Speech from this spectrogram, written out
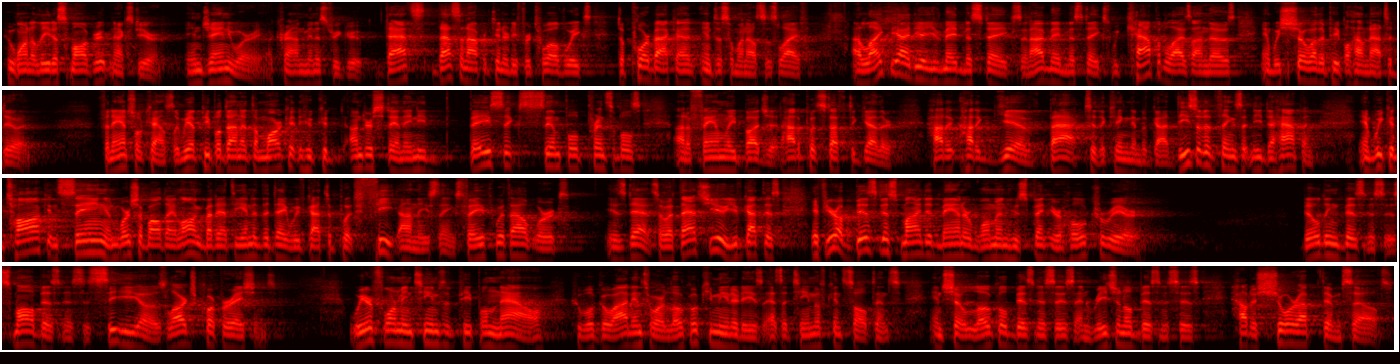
who want to lead a small group next year in January, a Crown Ministry group. That's, that's an opportunity for 12 weeks to pour back into someone else's life. I like the idea you've made mistakes, and I've made mistakes. We capitalize on those and we show other people how not to do it. Financial counseling. We have people down at the market who could understand they need basic, simple principles on a family budget, how to put stuff together, how to, how to give back to the kingdom of God. These are the things that need to happen. And we can talk and sing and worship all day long, but at the end of the day, we've got to put feet on these things. Faith without works is dead. So if that's you, you've got this. If you're a business minded man or woman who spent your whole career building businesses, small businesses, CEOs, large corporations, we're forming teams of people now who will go out into our local communities as a team of consultants and show local businesses and regional businesses how to shore up themselves,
